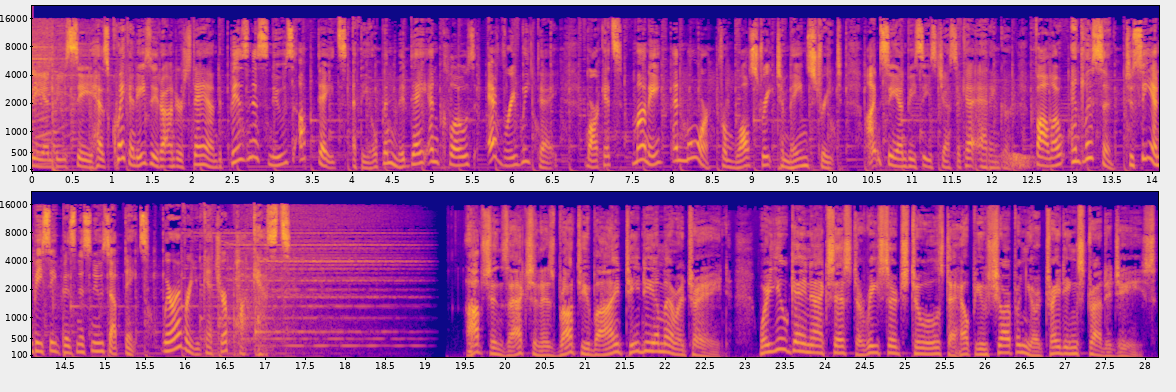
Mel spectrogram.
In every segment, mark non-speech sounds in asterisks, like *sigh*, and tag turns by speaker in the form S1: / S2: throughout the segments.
S1: CNBC has quick and easy to understand business news updates at the open, midday, and close every weekday. Markets, money, and more from Wall Street to Main Street. I'm CNBC's Jessica Ettinger. Follow and listen to CNBC Business News Updates wherever you get your podcasts.
S2: Options Action is brought to you by TD Ameritrade, where you gain access to research tools to help you sharpen your trading strategies.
